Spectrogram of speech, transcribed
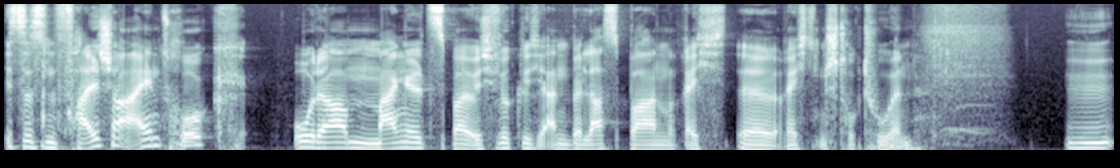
ist das ein falscher Eindruck? Oder mangelt es bei euch wirklich an belastbaren Recht, äh, rechten Strukturen? Mhm.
